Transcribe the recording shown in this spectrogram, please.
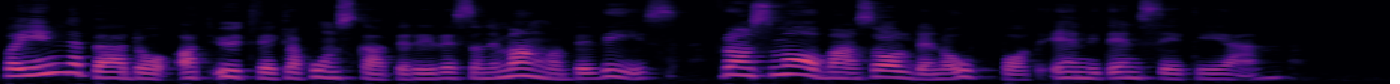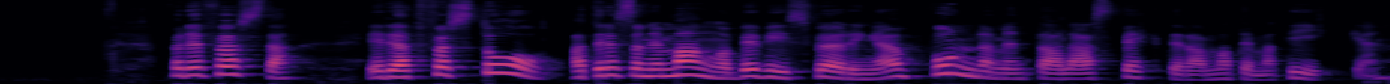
Vad innebär då att utveckla kunskaper i resonemang och bevis från småbarnsåldern och uppåt enligt NCTM? För det första är det att förstå att resonemang och bevisföring är fundamentala aspekter av matematiken.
